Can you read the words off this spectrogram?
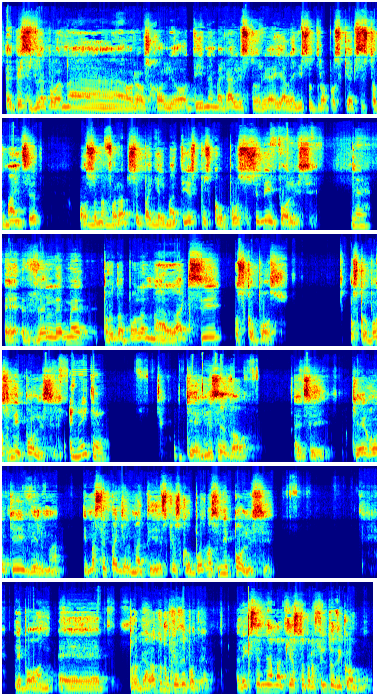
Επίσης, βλέπω ένα ωραίο σχόλιο ότι είναι μεγάλη ιστορία η αλλαγή στον τρόπο σκέψης, στο mindset, όσον αφορά τους επαγγελματίες που σκοπός τους είναι η πώληση. Ναι. Ε, δεν λέμε πρώτα απ' όλα να αλλάξει ο σκοπός. Ο σκοπός είναι η πώληση. Εννοείται. Και εμείς εδώ, έτσι, και εγώ και η Βίλμα, είμαστε επαγγελματίες και ο σκοπός μας είναι η πώληση. Λοιπόν, ε, προκαλώ τον οποιοδήποτε. Ρίξτε μια ματιά στο προφίλ το δικό μου.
